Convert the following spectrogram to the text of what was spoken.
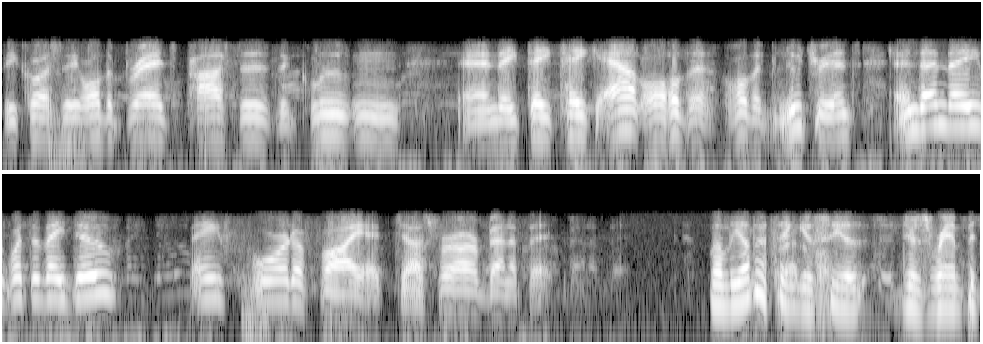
because they, all the breads, pastas, the gluten, and they they take out all the all the nutrients, and then they what do they do? They fortify it just for our benefit. Well, the other thing you see uh, there's rampant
